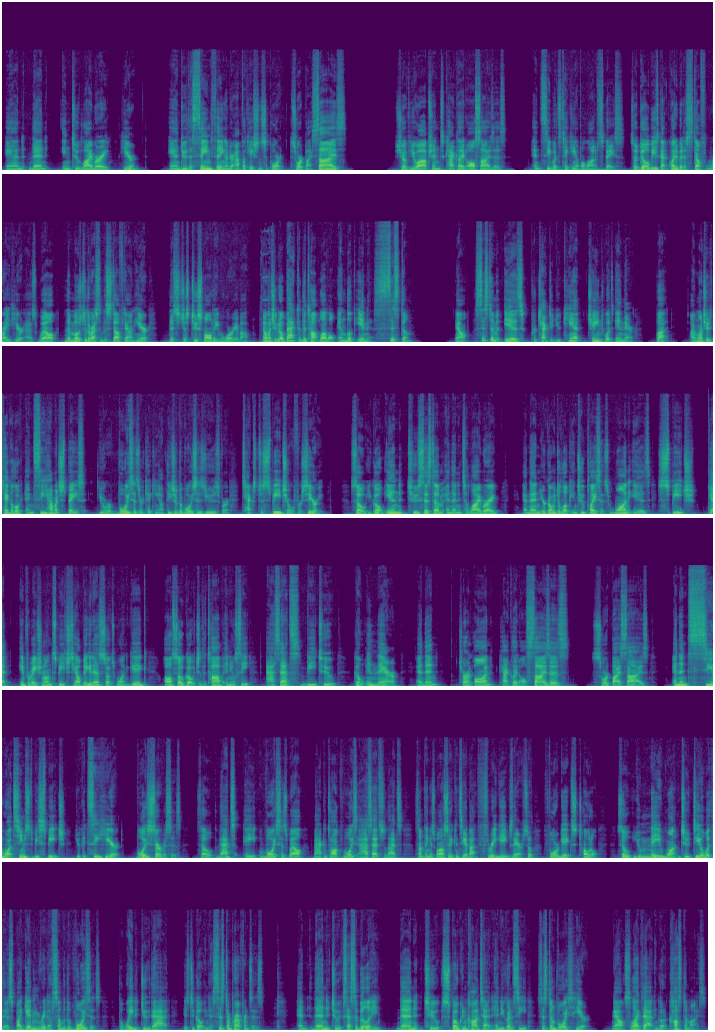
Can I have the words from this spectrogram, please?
and then into library here and do the same thing under application support. Sort by size, show view options, calculate all sizes, and see what's taking up a lot of space. So Adobe's got quite a bit of stuff right here as well. then most of the rest of the stuff down here this is just too small to even worry about. Now I want you to go back to the top level and look in System. Now System is protected. You can't change what's in there. But I want you to take a look and see how much space your voices are taking up. These are the voices used for text to speech or for Siri. So you go into System and then into Library and then you're going to look in two places. One is Speech. Get information on speech, see how big it is. So it's one gig. Also go to the top and you'll see Assets V2. Go in there and then turn on Calculate All Sizes, Sort by Size, and then see what seems to be speech. You can see here Voice Services. So that's a voice as well. Macintalk Voice Assets, so that's something as well. So you can see about 3 gigs there. So 4 gigs total. So you may want to deal with this by getting rid of some of the voices. The way to do that is to go into System Preferences and then to Accessibility, then to Spoken Content and you're going to see System Voice here. Now select that and go to Customize.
